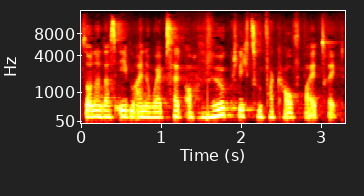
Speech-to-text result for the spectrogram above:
sondern dass eben eine Website auch wirklich zum Verkauf beiträgt.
